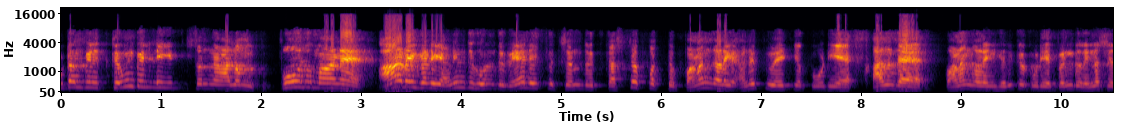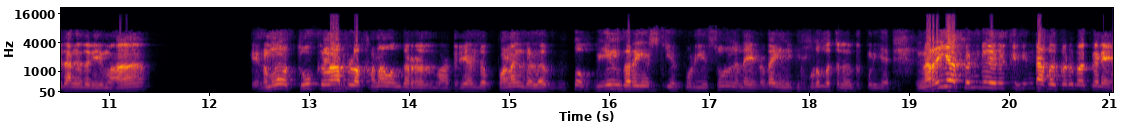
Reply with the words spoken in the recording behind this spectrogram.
உடம்பில் தெம்பில்லை என்று சொன்னாலும் போதுமான ஆடைகளை அணிந்து கொண்டு வேலைக்கு சென்று கஷ்டப்பட்டு பணங்களை அனுப்பி வைக்கக்கூடிய அந்த பணங்களை இங்க இருக்கக்கூடிய பெண்கள் என்ன செய்தாங்க தெரியுமா? என்னமோ தூக்குனாப்புல பணம் வந்துடுறது மாதிரி அந்த பணங்களை ரொம்ப வீண் வரையும் செய்யக்கூடிய சூழ்நிலையில தான் இன்னைக்கு குடும்பத்துல இருக்கக்கூடிய நிறைய பெண்கள் இருக்குகின்றார்கள் பெருமக்களே.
